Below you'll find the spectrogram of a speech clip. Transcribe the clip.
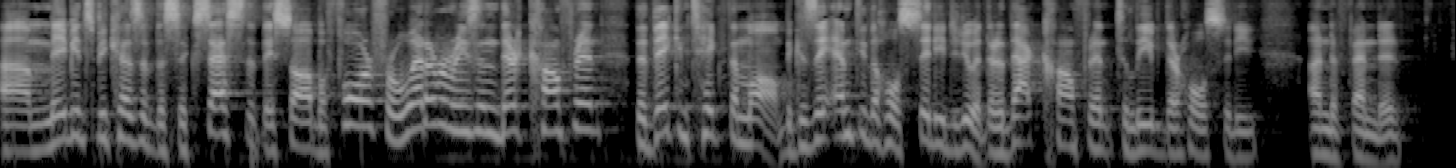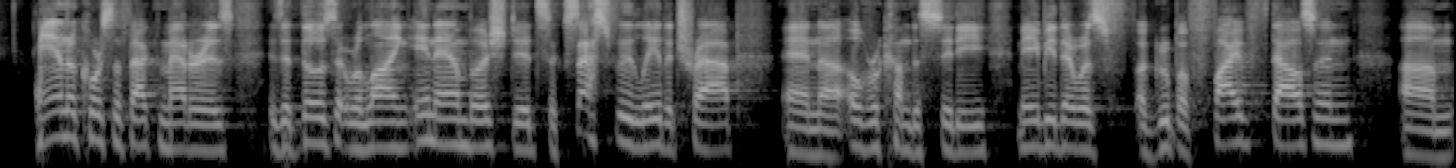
Um, maybe it's because of the success that they saw before. For whatever reason, they're confident that they can take them all because they empty the whole city to do it. They're that confident to leave their whole city undefended. And of course, the fact of the matter is, is that those that were lying in ambush did successfully lay the trap and uh, overcome the city. Maybe there was a group of 5,000 um,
